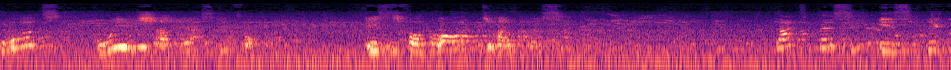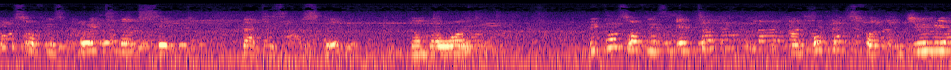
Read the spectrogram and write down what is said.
What we shall be asking for is for God to have mercy. That mercy is because of His great namesake that is at stake. Number one, because of His eternal plan and purpose for Nigeria.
